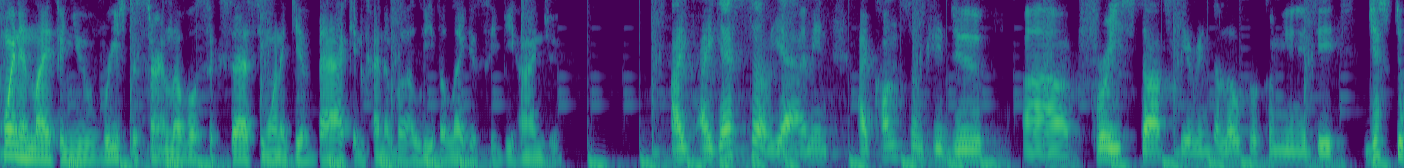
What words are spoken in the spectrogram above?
point in life and you've reached a certain level of success you want to give back and kind of uh, leave a legacy behind you. I, I guess so yeah. I mean i constantly do uh, free stuff here in the local community just to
